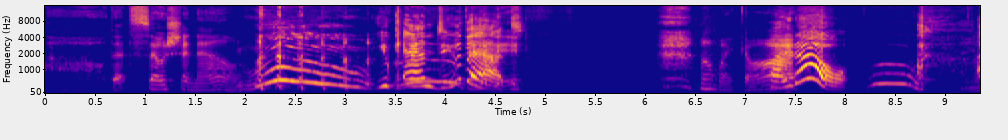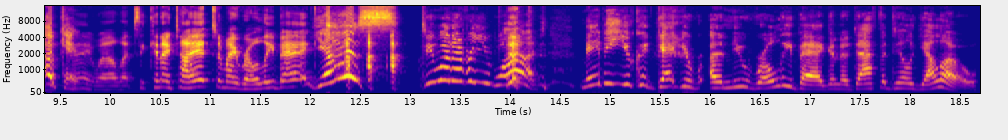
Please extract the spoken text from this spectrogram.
Oh, that's so Chanel. Ooh, you can do that. baby. Oh my god. I know. Ooh. Okay. Well, let's see. Can I tie it to my rolly bag? Yes. do whatever you want. Maybe you could get your a new rolly bag in a daffodil yellow.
